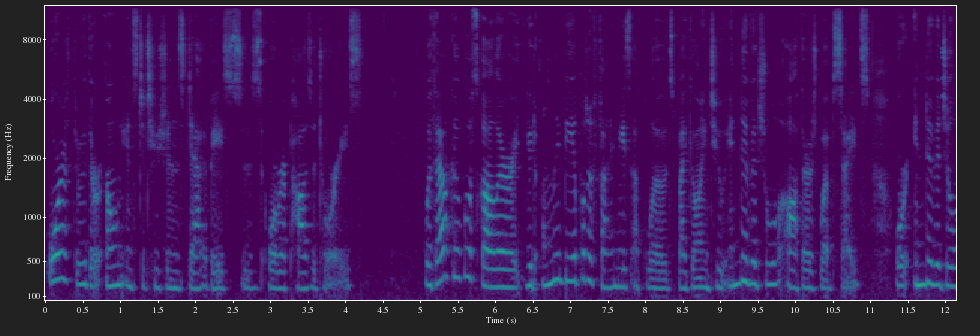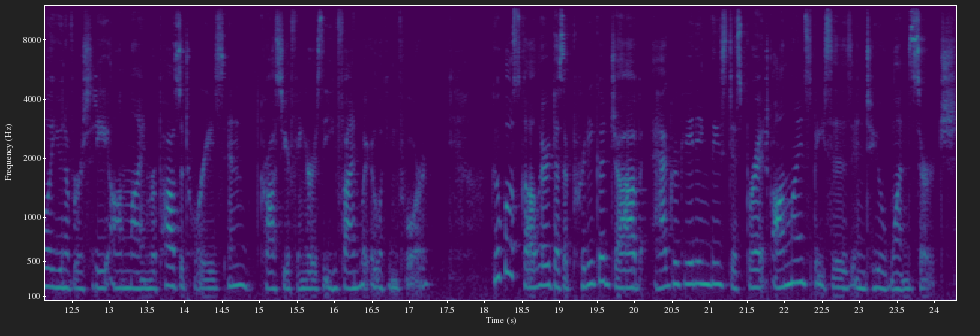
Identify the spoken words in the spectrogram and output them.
or through their own institution's databases or repositories. Without Google Scholar, you'd only be able to find these uploads by going to individual authors' websites or individual university online repositories and cross your fingers that you find what you're looking for. Google Scholar does a pretty good job aggregating these disparate online spaces into one search.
